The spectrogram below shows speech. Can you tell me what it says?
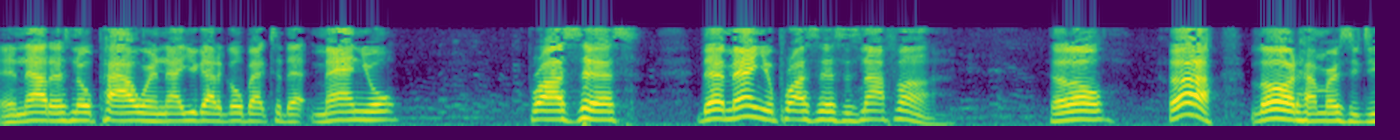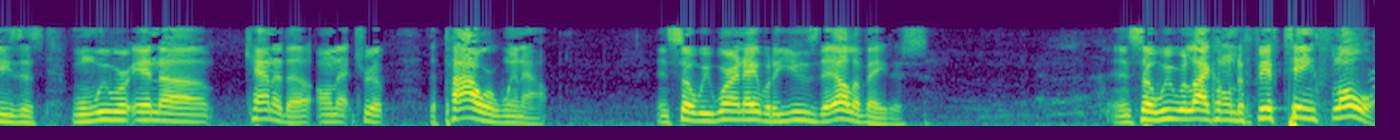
and now there's no power and now you got to go back to that manual process. That manual process is not fun. Hello? Ah, Lord have mercy, Jesus. When we were in uh, Canada on that trip, the power went out. And so we weren't able to use the elevators. And so we were like on the 15th floor.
